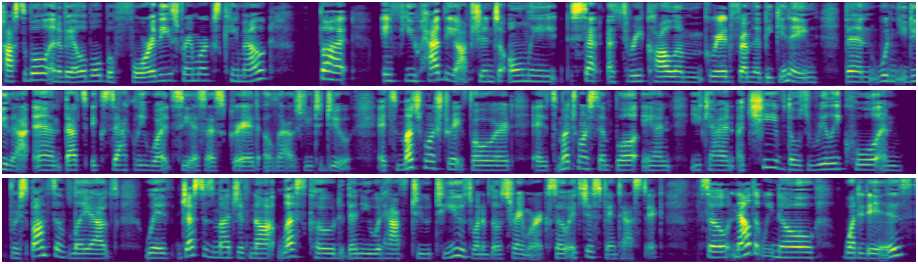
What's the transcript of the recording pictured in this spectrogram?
possible and available before these frameworks came out. But if you had the option to only set a three column grid from the beginning, then wouldn't you do that? And that's exactly what CSS Grid allows you to do. It's much more straightforward, it's much more simple, and you can achieve those really cool and responsive layouts with just as much, if not less code than you would have to to use one of those frameworks. So it's just fantastic. So now that we know what it is,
